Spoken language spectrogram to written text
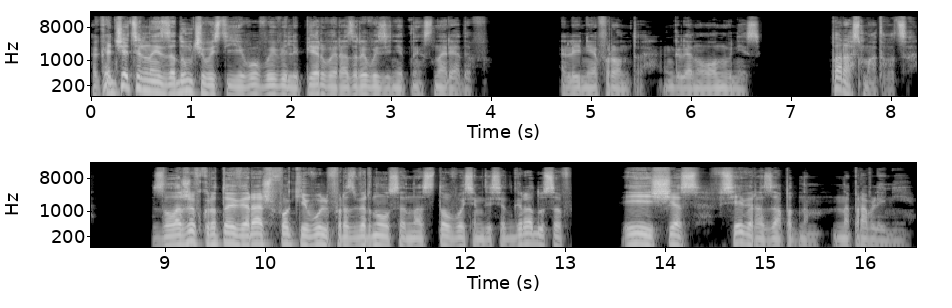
Окончательно из задумчивости его вывели первые разрывы зенитных снарядов. Линия фронта. Глянул он вниз. Пора сматываться. Заложив крутой вираж, Фоки-Вульф развернулся на 180 градусов и исчез в северо-западном направлении.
